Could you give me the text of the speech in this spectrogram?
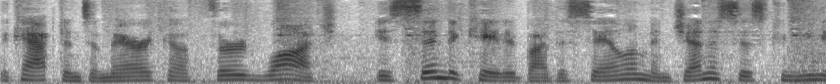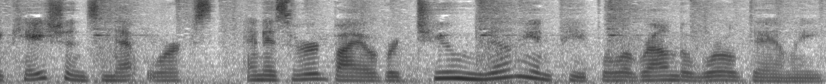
The Captain's America Third Watch is syndicated by the Salem and Genesis Communications Networks and is heard by over 2 million people around the world daily.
